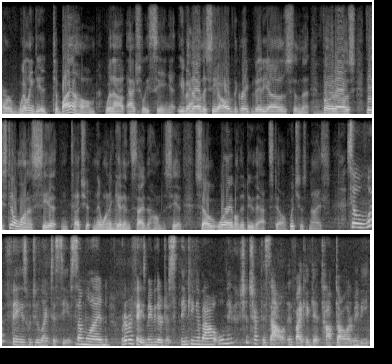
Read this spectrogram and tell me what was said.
are willing to, to buy a home without actually seeing it. Even Yeah. though they see all of the great videos and the mm-hmm. photos, they still want to see it and touch it and they want to get mm-hmm. inside the home to see it. So we're able to do that still, which is nice. So, what phase would you like to see? If someone, whatever phase, maybe they're just thinking about, well, maybe I should check this out. If I could get top dollar, maybe,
